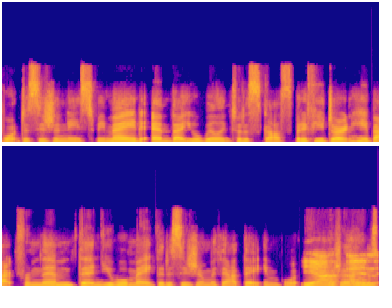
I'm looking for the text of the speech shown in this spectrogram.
what decision needs to be made and that you're willing to discuss. But if you don't hear back from them, then you will make the decision without their input. Yeah, and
